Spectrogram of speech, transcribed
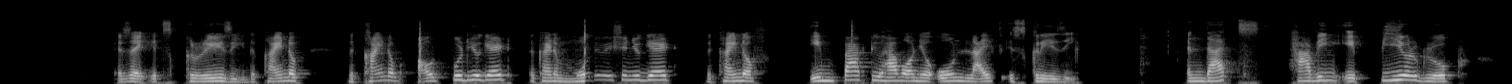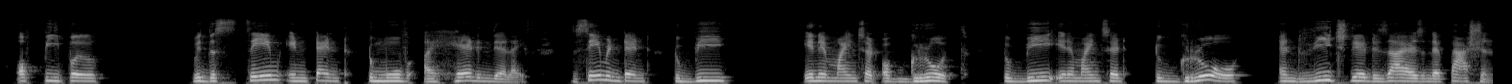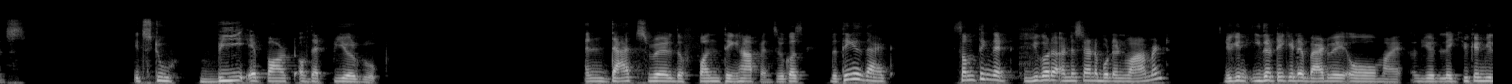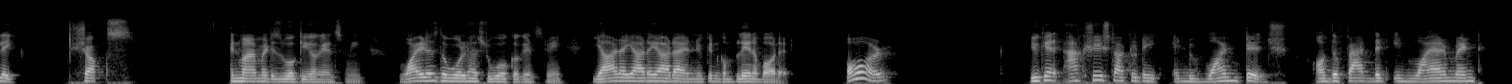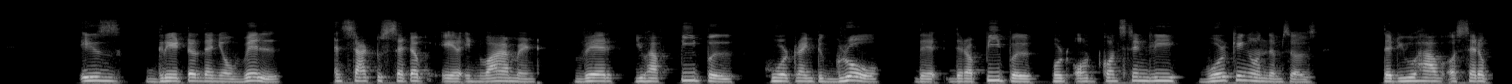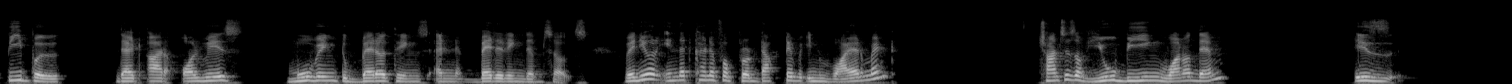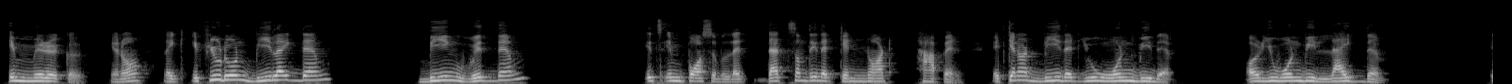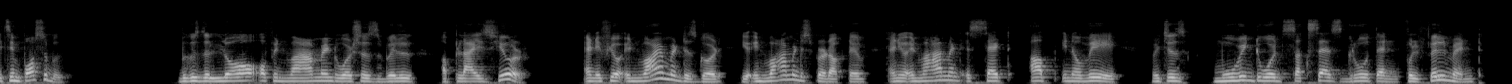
It's like it's crazy. The kind of the kind of output you get the kind of motivation you get the kind of impact you have on your own life is crazy. And that's having a peer group of people with the same intent to move ahead in their life the same intent to be in a mindset of growth to be in a mindset to grow and reach their desires and their passions. It's to be a part of that peer group. And that's where the fun thing happens because the thing is that something that you got to understand about environment you can either take it a bad way oh my you're like you can be like shucks environment is working against me. Why does the world has to work against me? Yada yada yada and you can complain about it. Or you can actually start to take advantage of the fact that environment is greater than your will and start to set up an environment where you have people who are trying to grow. There there are people who are constantly working on themselves. That you have a set of people that are always moving to better things and bettering themselves. When you're in that kind of a productive environment chances of you being one of them is a miracle you know? Like if you don't be like them being with them it's impossible. That that's something that cannot happen. It cannot be that you won't be them or you won't be like them. It's impossible because the law of environment versus will applies here and if your environment is good your environment is productive and your environment is set up in a way which is moving towards success growth and fulfillment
